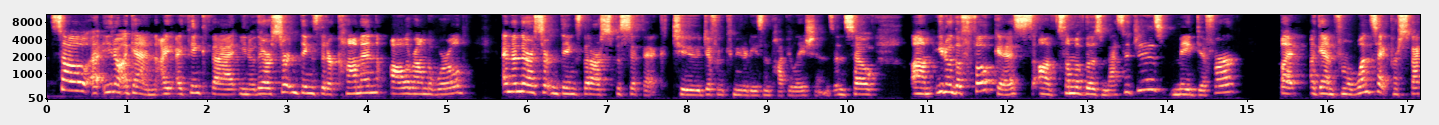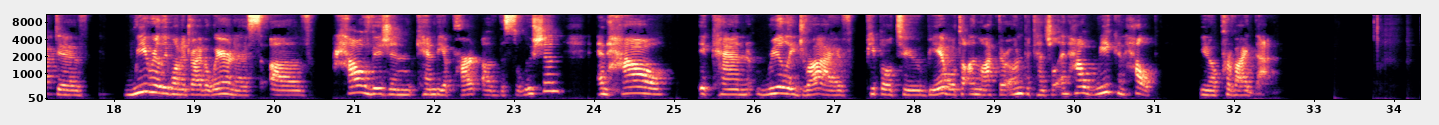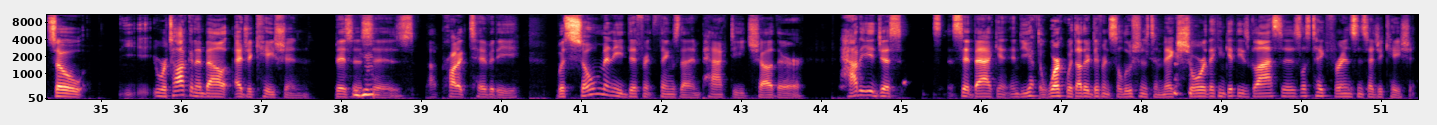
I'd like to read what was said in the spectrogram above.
So, uh, you know, again, I, I think that, you know, there are certain things that are common all around the world. And then there are certain things that are specific to different communities and populations. And so, um, you know, the focus of some of those messages may differ. But again, from a OneSight perspective, we really want to drive awareness of how vision can be a part of the solution and how it can really drive people to be able to unlock their own potential and how we can help you know provide that so we're talking about education mm-hmm. businesses mm-hmm. uh, productivity with so many different things that impact each other how do you just sit back and, and do you have to work with other different solutions to make sure they can get these glasses let's take for instance education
